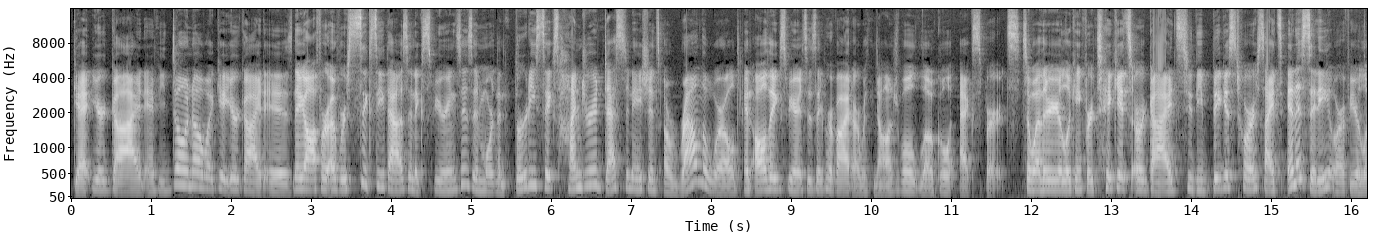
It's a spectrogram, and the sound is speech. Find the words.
Get Your Guide. And if you don't know what Get Your Guide is, they offer over 60,000 experiences in more than 3,600 destinations around the world, and all the experiences they provide are with knowledgeable local experts. So whether you're looking for tickets or guides to the biggest tourist sites in a city, or if you're looking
